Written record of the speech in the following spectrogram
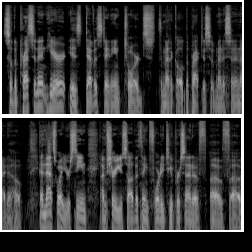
So the precedent here is devastating towards the medical, the practice of medicine in Idaho. And that's why you're seeing, I'm sure you saw the thing 42% of, of uh,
